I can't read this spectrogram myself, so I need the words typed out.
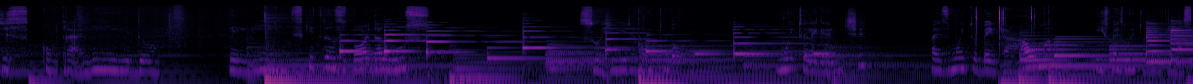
descontraído, feliz, que transborda a luz. Sorrir é muito bom, muito elegante, faz muito bem para a alma e faz muito bem para nossa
